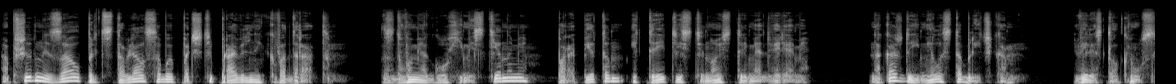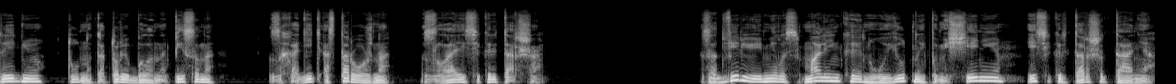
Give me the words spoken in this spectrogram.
Обширный зал представлял собой почти правильный квадрат с двумя глухими стенами, парапетом и третьей стеной с тремя дверями. На каждой имелась табличка. Велес толкнул среднюю, ту, на которой было написано «Заходить осторожно, злая секретарша». За дверью имелось маленькое, но уютное помещение и секретарша Таня,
